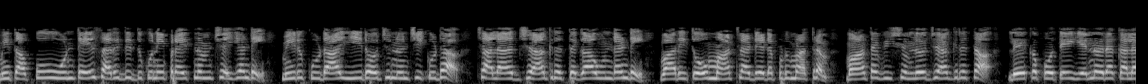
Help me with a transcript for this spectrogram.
మీ తప్పు ఉంటే సరిదిద్దుకునే ప్రయత్నం చెయ్యండి. మీరు కూడా ఈ రోజు నుంచి కూడా చాలా జాగ్రత్తగా ఉండండి. వారితో మాట్లాడేటప్పుడు మాత్రం మాట విషయంలో జాగ్రత్త. లేకపోతే ఎన్నో రకాల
